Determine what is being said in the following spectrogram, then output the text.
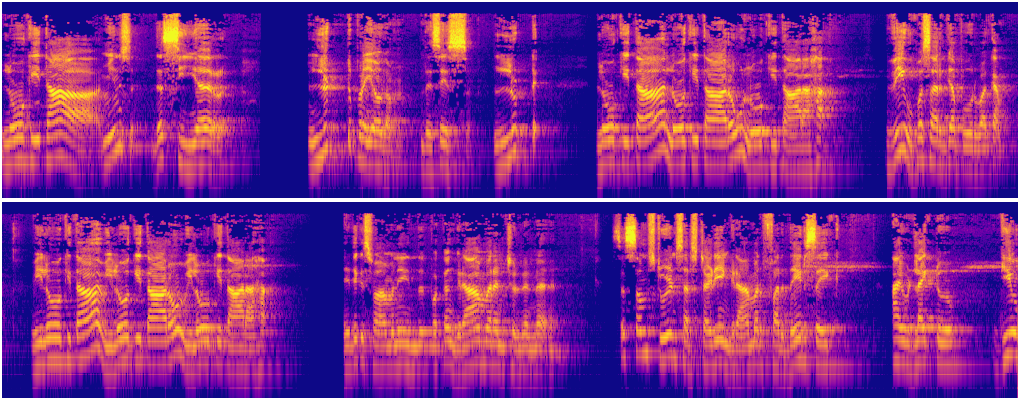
Lokita means the seer. Lut prayogam. This is lut. Lokita, lokitaro, lokitaraha. Vi upasarga purvakam. விலோகிதா விலோகிதாரோ விலோகிதாரஹ எதுக்கு சுவாமினி இந்த பக்கம் கிராமர்னு சொல்றேன்னா So some students are studying grammar for their sake. I would like to give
